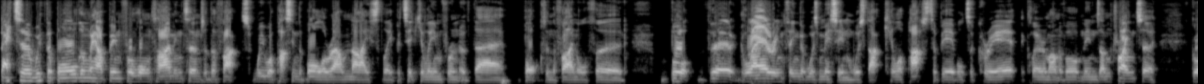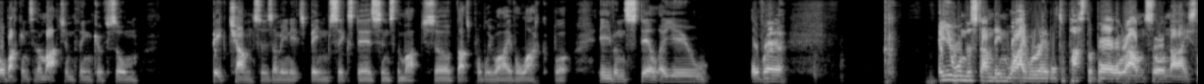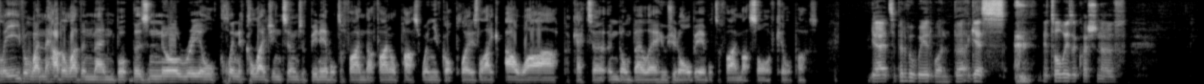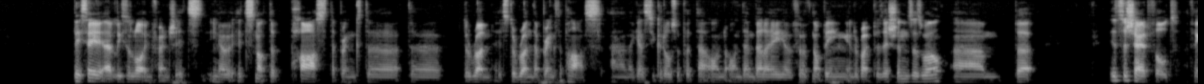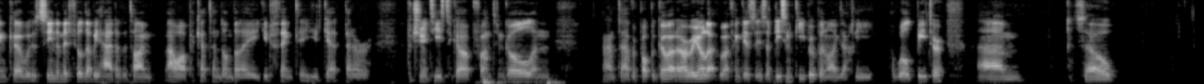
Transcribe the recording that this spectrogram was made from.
better with the ball than we have been for a long time in terms of the fact we were passing the ball around nicely, particularly in front of their box in the final third. But the glaring thing that was missing was that killer pass to be able to create a clear amount of openings. I'm trying to go back into the match and think of some big chances. I mean, it's been six days since the match, so that's probably why I have a lack. But even still, are you over are you understanding why we're able to pass the ball around so nicely, even when they had 11 men, but there's no real clinical edge in terms of being able to find that final pass when you've got players like Aouar, Paqueta, and Ndombele who should all be able to find that sort of killer pass? Yeah, it's a bit of a weird one, but I guess it's always a question of. They say it at least a lot in French. It's you know, it's not the pass that brings the the the run. It's the run that brings the pass, and I guess you could also put that on on Dembele of, of not being in the right positions as well. Um, but it's a shared fault. I think uh, we've seen the midfield that we had at the time, our Paqueta and Ndombele. You'd think that you'd get better opportunities to go up front and goal and and to have a proper go at Areola, who I think is, is a decent keeper, but not exactly a world beater. Um, so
